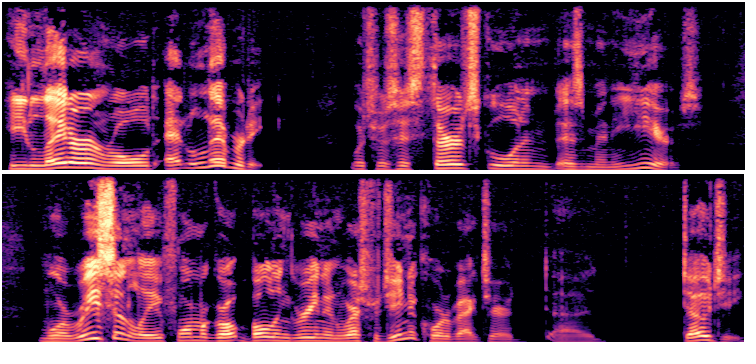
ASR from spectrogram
He later enrolled at Liberty, which was his third school in as many years. More recently, former Bowling Green and West Virginia quarterback Jarret uh, Doege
